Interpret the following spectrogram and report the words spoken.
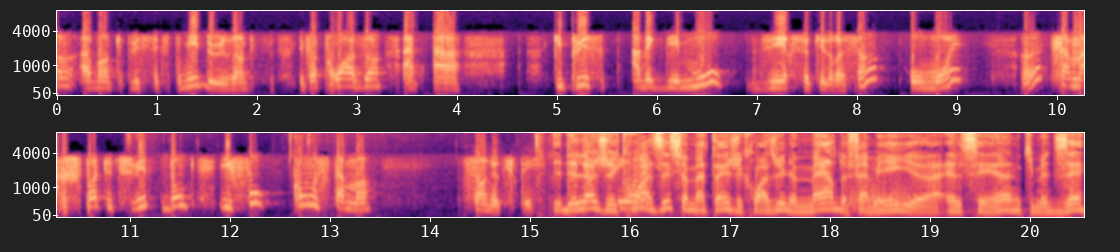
ans avant qu'il puisse s'exprimer, deux ans, puis des fois trois ans, à, à- qu'il puisse, avec des mots, dire ce qu'il ressent, au moins. Hein? Ça marche pas tout de suite. Donc, il faut constamment s'en occuper. Et là, j'ai a- croisé ce matin, j'ai croisé une mère de famille euh, à LCN qui me disait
